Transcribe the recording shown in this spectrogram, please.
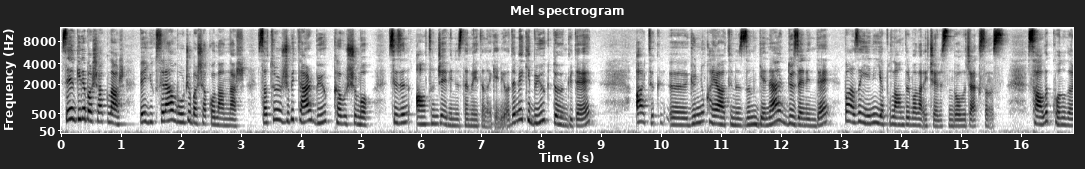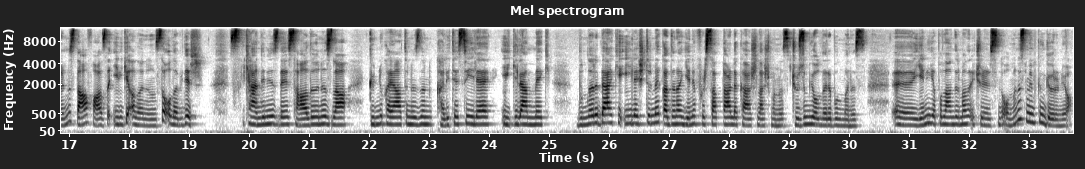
Sevgili başaklar ve yükselen burcu başak olanlar Satürn Jüpiter büyük kavuşumu sizin 6. evinizde meydana geliyor. Demek ki büyük döngüde artık e, günlük hayatınızın genel düzeninde bazı yeni yapılandırmalar içerisinde olacaksınız. Sağlık konularınız daha fazla ilgi alanınızda olabilir. Kendinizle sağlığınızla günlük hayatınızın kalitesiyle ilgilenmek bunları belki iyileştirmek adına yeni fırsatlarla karşılaşmanız çözüm yolları bulmanız e, yeni yapılandırmalar içerisinde olmanız mümkün görünüyor.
